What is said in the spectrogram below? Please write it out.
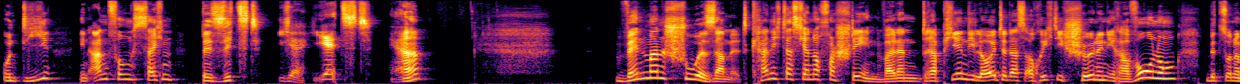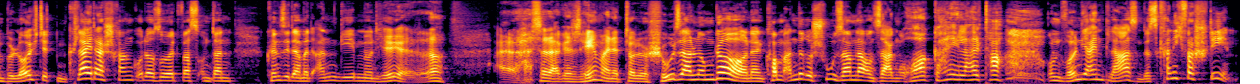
und die in Anführungszeichen besitzt ihr jetzt. Ja? Wenn man Schuhe sammelt, kann ich das ja noch verstehen, weil dann drapieren die Leute das auch richtig schön in ihrer Wohnung mit so einem beleuchteten Kleiderschrank oder so etwas und dann können sie damit angeben und hey, äh, hast du da gesehen, meine tolle Schuhsammlung da? Und dann kommen andere Schuhsammler und sagen, oh geil, Alter, und wollen dir einen blasen. Das kann ich verstehen.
